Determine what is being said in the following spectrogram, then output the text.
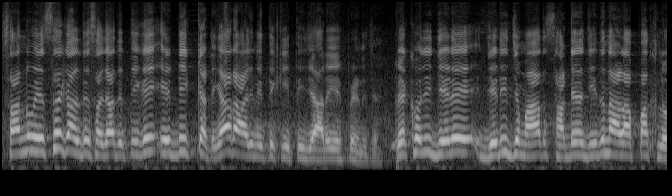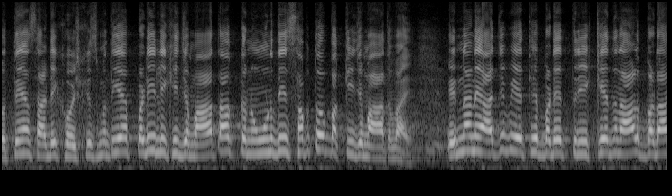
ਸਾਨੂੰ ਇਸੇ ਗੱਲ ਦੀ ਸਜ਼ਾ ਦਿੱਤੀ ਗਈ, ਏਡੀ ਘਟੀਆ ਰਾਜਨੀਤੀ ਕੀਤੀ ਜਾ ਰਹੀ ਹੈ ਪਿੰਡ 'ਚ। ਵੇਖੋ ਜੀ, ਜਿਹੜੇ, ਜਿਹੜੀ ਜਮਾਤ ਸਾਡੇ ਜਿਹਦੇ ਨਾਲ ਆਪਾਂ ਖਲੋਤੇ ਆ, ਸਾਡੀ ਖੁਸ਼ਕਿਸਮਤੀ ਹੈ, ਪੜ੍ਹੀ ਲਿਖੀ ਜਮਾਤ ਆ, ਕਾਨੂੰਨ ਦੀ ਸਭ ਤੋਂ ਪੱਕੀ ਜਮਾਤ ਵਾ ਇਹਨਾਂ ਨੇ ਅੱਜ ਵੀ ਇੱਥੇ ਬੜੇ ਤਰੀਕੇ ਦੇ ਨਾਲ ਬੜਾ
